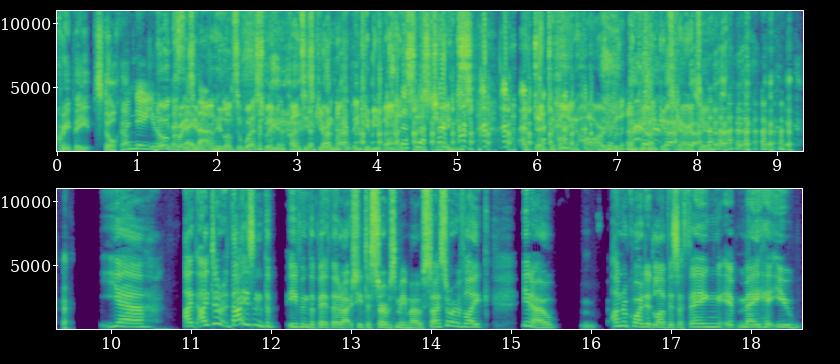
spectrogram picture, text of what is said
creepy stalker." I knew you were No going to crazy say that. man who loves the West Wing and fancies Keira Knightley can be bad, says James, identifying hard with Andrew Lincoln's character. Yeah. I, I don't that isn't the even the bit that actually disturbs me most. I sort of like, you know, unrequited love is a thing. It may hit you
